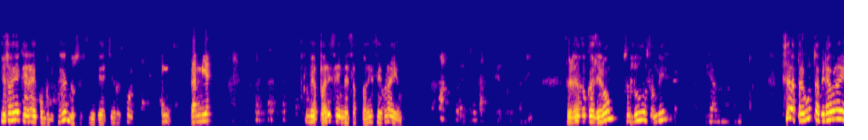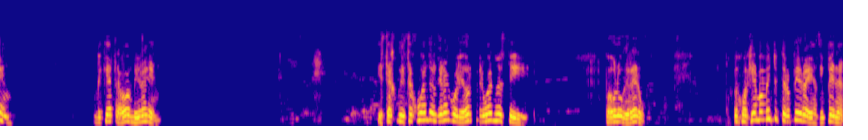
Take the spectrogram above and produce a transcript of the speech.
Yo sabía que era de comunicaciones, no sé si de HR Sport. Gran Vía. Me aparece y me desaparece Brian. Fernando Calderón, saludos también. Esa es la pregunta, mira, Brian. Me queda trabajo, mi Brian. Está, está jugando el gran goleador peruano, este Pablo Guerrero. En cualquier momento interrumpí, Brian, sin pena.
